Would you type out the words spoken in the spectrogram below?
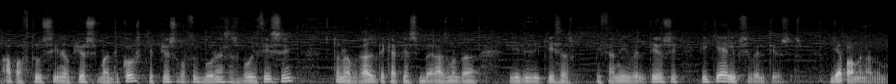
από αυτούς είναι ο πιο σημαντικός και ποιος από αυτούς μπορεί να σας βοηθήσει στο να βγάλετε κάποια συμπεράσματα για τη δική σας πιθανή βελτίωση ή και έλλειψη βελτίωσης. Για πάμε να δούμε.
